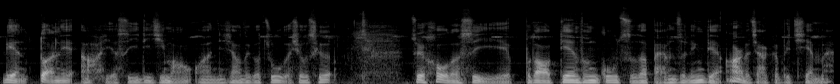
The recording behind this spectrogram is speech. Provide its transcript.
链断裂啊，也是一地鸡毛啊。你像这个诸葛修车，最后呢是以不到巅峰估值的百分之零点二的价格被贱卖，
